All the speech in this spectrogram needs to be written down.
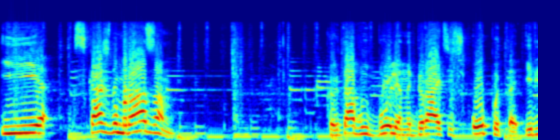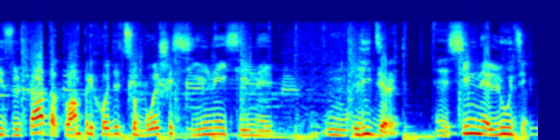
И с каждым разом, когда вы более набираетесь опыта и результата, к вам приходят все больше сильные сильные лидеры, э, сильные люди.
